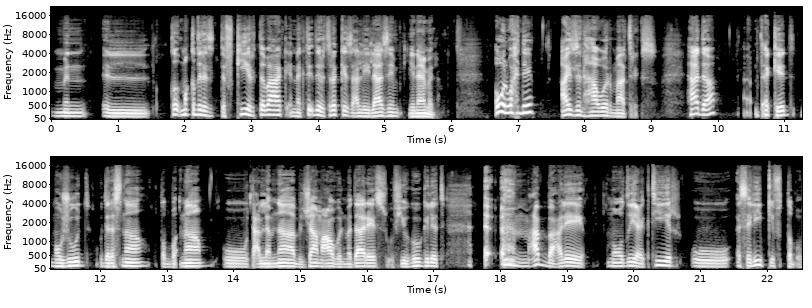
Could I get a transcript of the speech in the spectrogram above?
من مقدرة التفكير تبعك إنك تقدر تركز على اللي لازم ينعمل. أول وحدة Eisenhower matrix هذا متأكد موجود ودرسناه وطبقناه وتعلمناه بالجامعة وبالمدارس وفي جوجل معبى عليه مواضيع كتير وأساليب كيف تطبقه.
